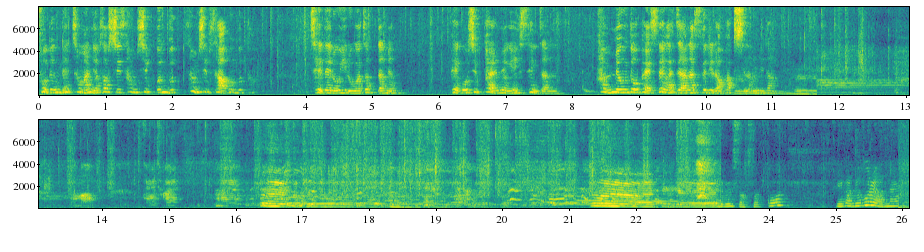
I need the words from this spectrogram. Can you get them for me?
초등대처만 6시 30분부터 34분부터 제대로 이루어졌다면 158명의 희생자는 한 명도 발생하지 않았으리라 확신합니다. 엄마 생일 축하해 사랑해 들을 수 없었고 내가 누구를 모르겠습니다.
